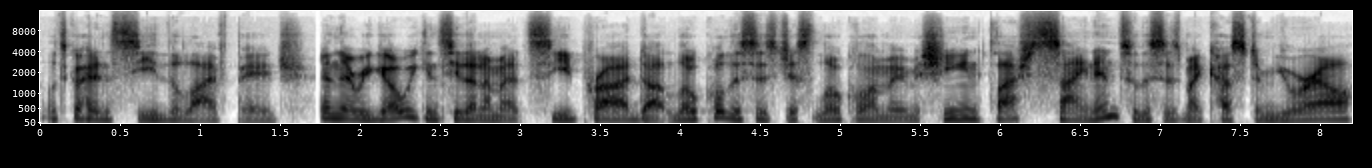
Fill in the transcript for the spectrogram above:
Let's go ahead and seed the live page. And there we go. We can see that I'm at seedprod.local. This is just local on my machine slash sign in. So this is my custom URL.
